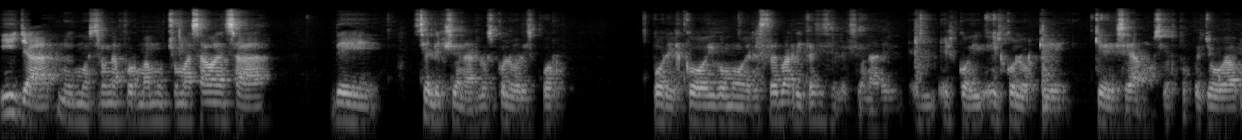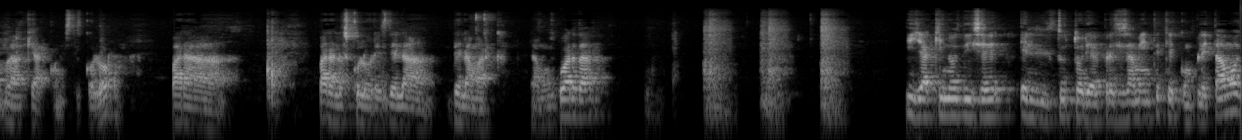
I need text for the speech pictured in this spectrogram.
y ya nos muestra una forma mucho más avanzada de seleccionar los colores por, por el código, mover estas barritas y seleccionar el, el, el color que, que, deseamos, ¿cierto? Pues yo voy a, me voy a quedar con este color para, para los colores de la, de la marca. Le damos guardar y ya aquí nos dice el tutorial precisamente que completamos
